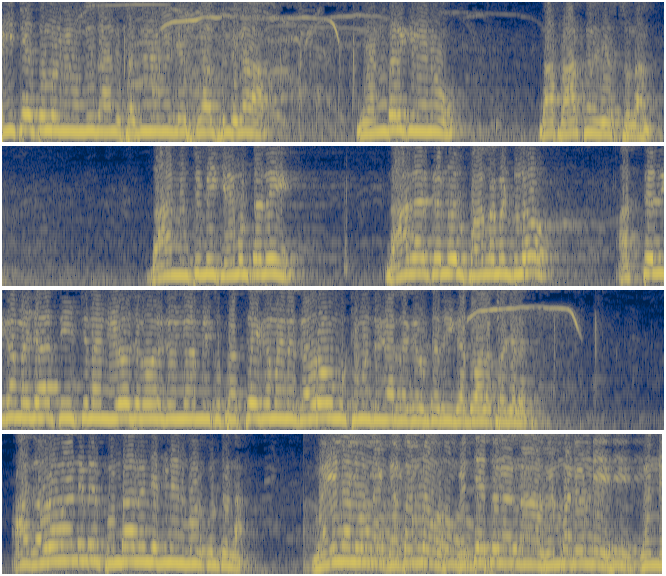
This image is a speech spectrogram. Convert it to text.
మీ చేతుల్లోనే ఉంది దాన్ని సద్వినియోగం చేసుకోవాల్సిందిగా మీ అందరికీ నేను నా ప్రార్థన చేస్తున్నాను. దాని నుంచి మీకేముంటుంది? నాగర్ కర్నూలు పార్లమెంటులో అత్యధిక మెజార్టీ ఇచ్చిన నియోజకవర్గంగా మీకు ప్రత్యేకమైన గౌరవం ముఖ్యమంత్రి గారి దగ్గర ఉంటుంది ఈ గద్వాల ప్రజలకు. ఆ గౌరవాన్ని మీరు పొందాలని చెప్పి నేను కోరుకుంటున్నా. మహిళలు నా గతంలో పెద్ద ఎత్తున నా వెంబడి ఉండి నన్ను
